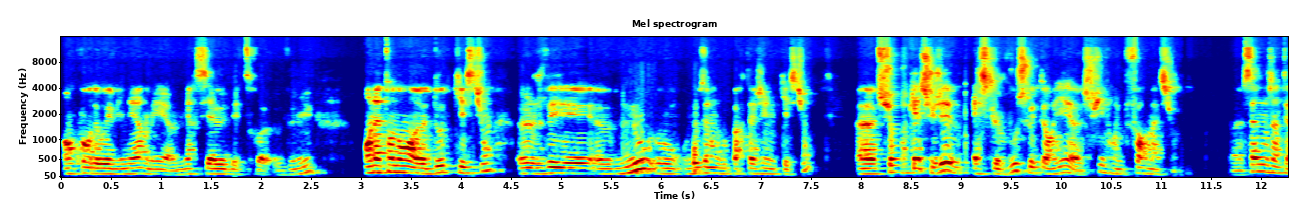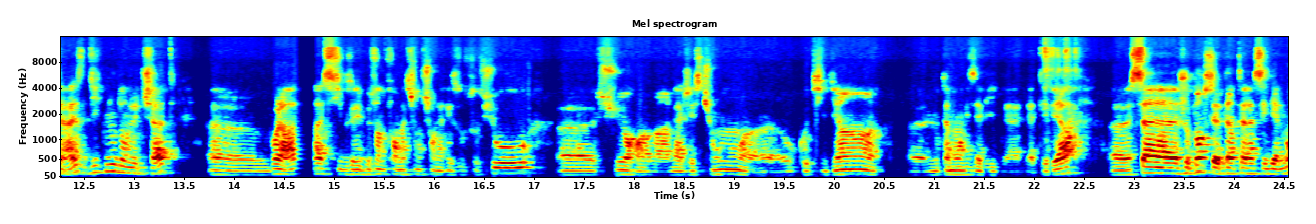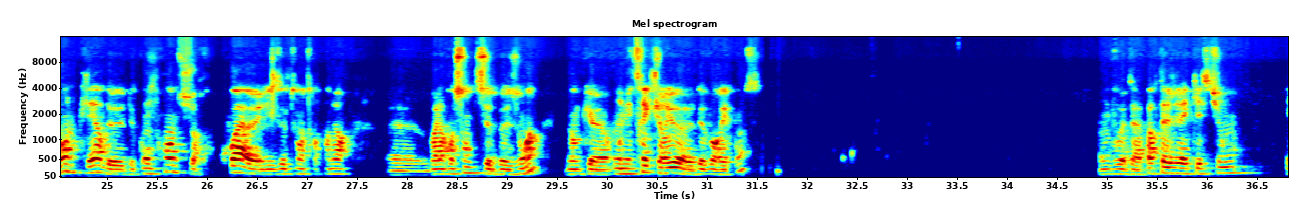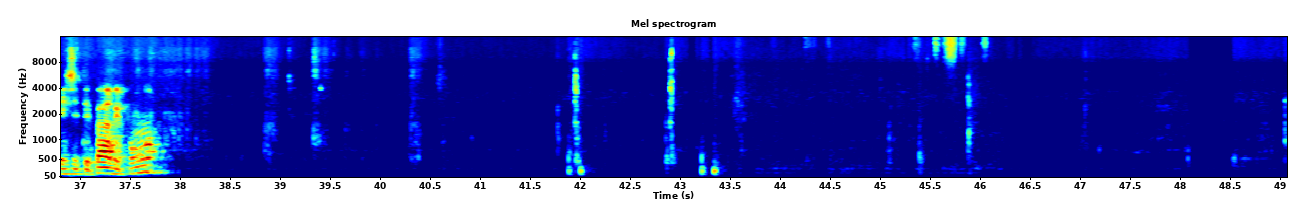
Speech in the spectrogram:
en cours de webinaire, mais merci à eux d'être venus. En attendant d'autres questions, je vais, nous, nous allons vous partager une question. sur quel sujet est-ce que vous souhaiteriez suivre une formation? Ça nous intéresse. Dites-nous dans le chat. voilà, si vous avez besoin de formation sur les réseaux sociaux, sur la gestion au quotidien, notamment vis-à-vis de, la TVA. ça, je pense que ça t'intéresse également, Claire, de, de, comprendre sur quoi les auto-entrepreneurs voilà, ressentent ce besoin. Donc, on est très curieux de vos réponses. On vous a partagé la question. N'hésitez pas à répondre.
